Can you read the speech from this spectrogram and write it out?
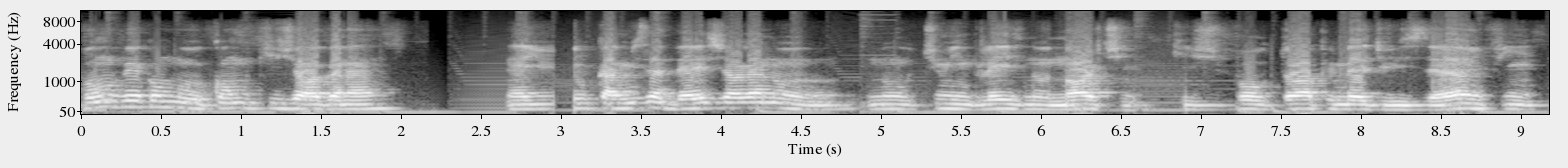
vamos ver como como que joga, né? Né? E o camisa 10 joga no, no time inglês, no Norte, que voltou à primeira divisão, enfim,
